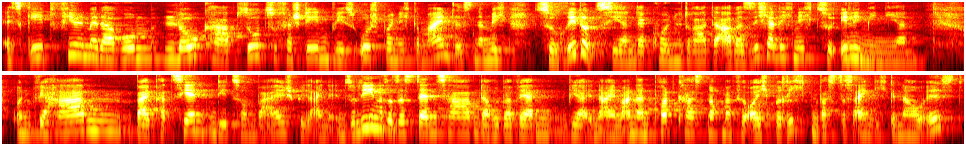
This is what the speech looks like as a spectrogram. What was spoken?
Es geht vielmehr darum, Low Carb so zu verstehen, wie es ursprünglich gemeint ist, nämlich zu reduzieren der Kohlenhydrate, aber sicherlich nicht zu eliminieren. Und wir haben bei Patienten, die zum Beispiel eine Insulinresistenz haben, darüber werden wir in einem anderen Podcast nochmal für euch berichten, was das eigentlich genau ist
